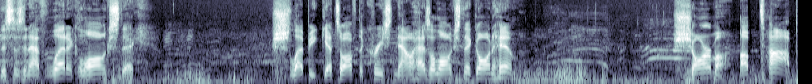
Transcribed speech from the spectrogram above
This is an athletic long stick. Schleppy gets off the crease, now has a long stick on him. Sharma up top.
